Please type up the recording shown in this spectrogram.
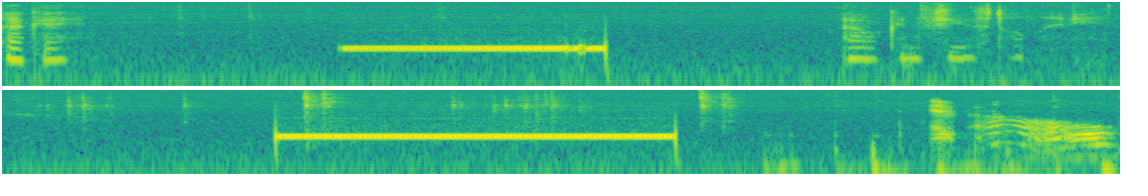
Okay. Oh, confused already. Hello.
